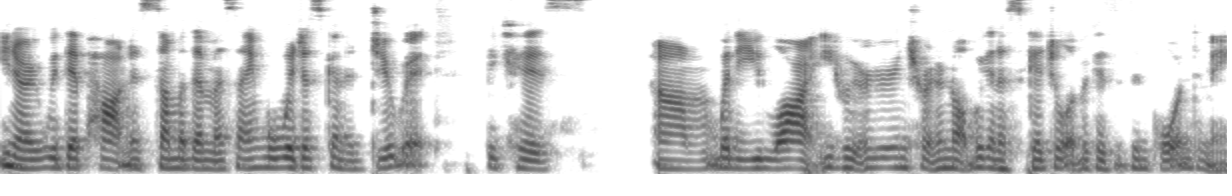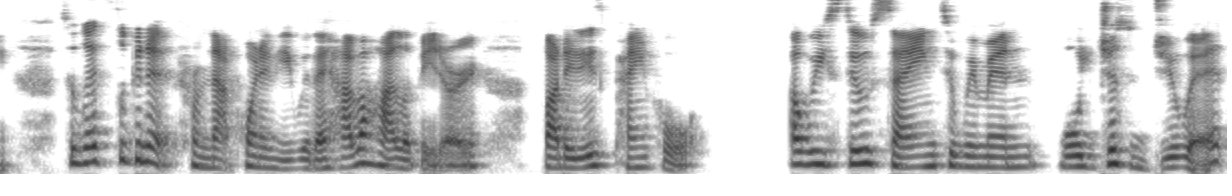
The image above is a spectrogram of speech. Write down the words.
you know, with their partners, some of them are saying, well, we're just going to do it because um, whether you like, you're into it or not, we're going to schedule it because it's important to me. So let's look at it from that point of view where they have a high libido, but it is painful. Are we still saying to women, well, just do it,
